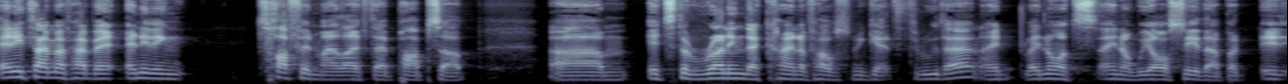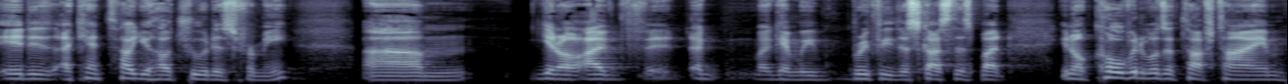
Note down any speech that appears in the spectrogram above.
anytime i've had anything tough in my life that pops up. Um it's the running that kind of helps me get through that. I i know it's i know we all say that but it, it is i can't tell you how true it is for me. Um you know i've uh, again we briefly discussed this but you know covid was a tough time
